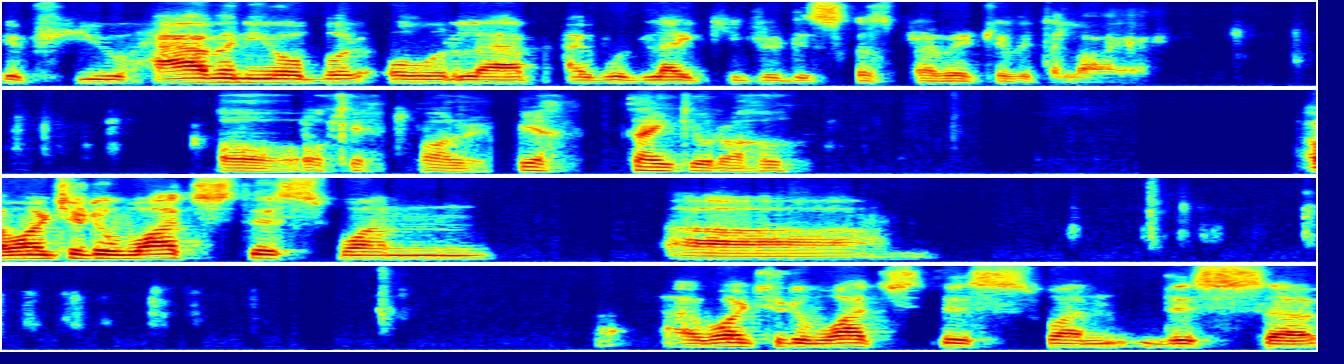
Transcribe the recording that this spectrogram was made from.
If you have any over overlap, I would like you to discuss privately with a lawyer. Oh, okay. All right. Yeah. Thank you, Rahul. I want you to watch this one. Um, I want you to watch this one, this uh,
